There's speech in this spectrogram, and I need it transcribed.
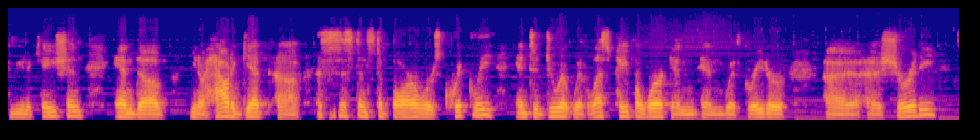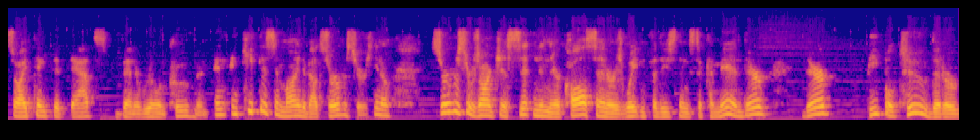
communication and of you know how to get uh, assistance to borrowers quickly and to do it with less paperwork and and with greater uh, surety. So I think that that's been a real improvement. And and keep this in mind about servicers. You know, servicers aren't just sitting in their call centers waiting for these things to come in. They're they're people too that are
